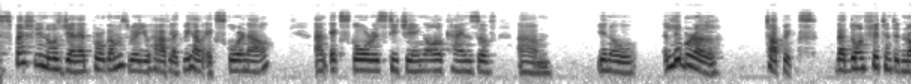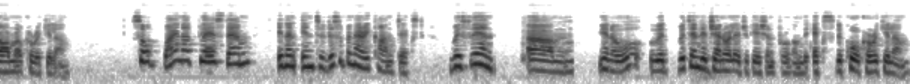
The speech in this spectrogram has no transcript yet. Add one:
especially in those gen ed programs where you have like we have xcore now and xcore is teaching all kinds of um, you know liberal topics that don't fit into the normal curriculum. So why not place them in an interdisciplinary context within um, you know with, within the general education program the ex the core curriculum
